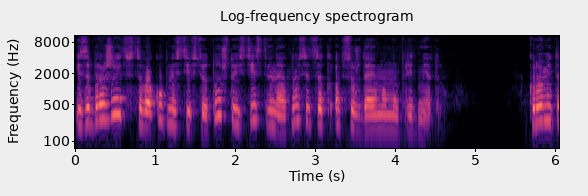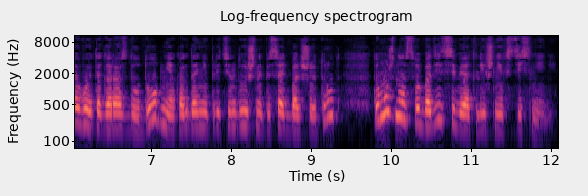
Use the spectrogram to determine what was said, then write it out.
изображать в совокупности все то, что, естественно, относится к обсуждаемому предмету. Кроме того, это гораздо удобнее, когда не претендуешь написать большой труд, то можно освободить себя от лишних стеснений.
